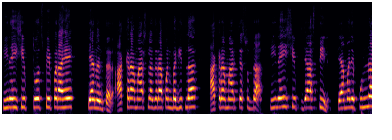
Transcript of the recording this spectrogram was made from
तीनही शिफ्ट तोच पेपर आहे. त्यानंतर अकरा मार्चला जर आपण बघितलं अकरा मार्चच्या सुद्धा तीनही शिफ्ट ज्या असतील त्यामध्ये पुन्हा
